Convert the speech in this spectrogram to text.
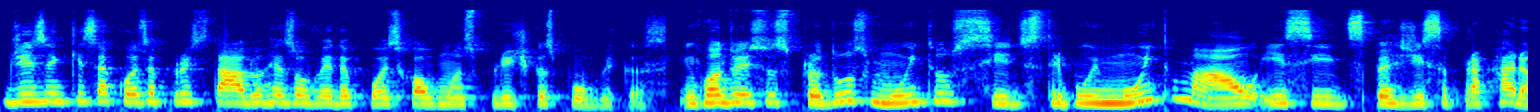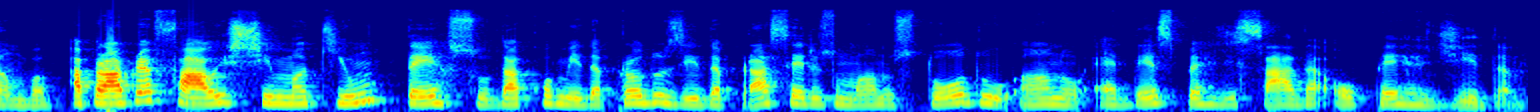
dizem que isso é coisa para o Estado resolver depois com algumas políticas públicas. Enquanto isso, se produz muito, se distribui muito mal e se desperdiça pra caramba. A própria FAO estima que um terço da comida produzida para seres humanos todo ano é desperdiçada ou perdida.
